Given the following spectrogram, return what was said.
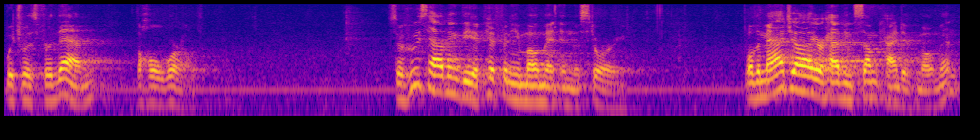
which was for them the whole world. So, who's having the epiphany moment in the story? Well, the Magi are having some kind of moment,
